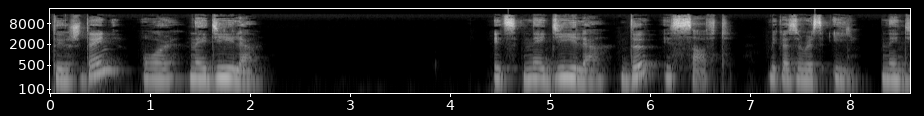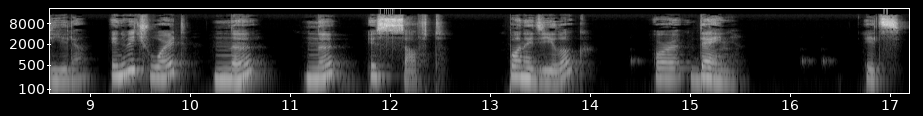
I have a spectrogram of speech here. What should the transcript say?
Тиждень or неділя. It's неділя. D is soft because there is e. Неділя. In which word n, n is soft? Понеділок or день It's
